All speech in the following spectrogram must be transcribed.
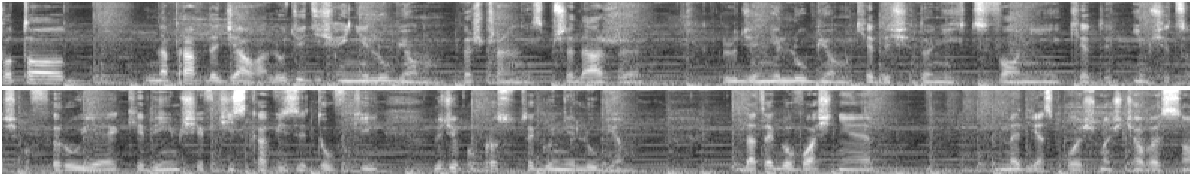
bo to naprawdę działa. Ludzie dzisiaj nie lubią bezczelnej sprzedaży. Ludzie nie lubią, kiedy się do nich dzwoni, kiedy im się coś oferuje, kiedy im się wciska wizytówki. Ludzie po prostu tego nie lubią. Dlatego właśnie media społecznościowe są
